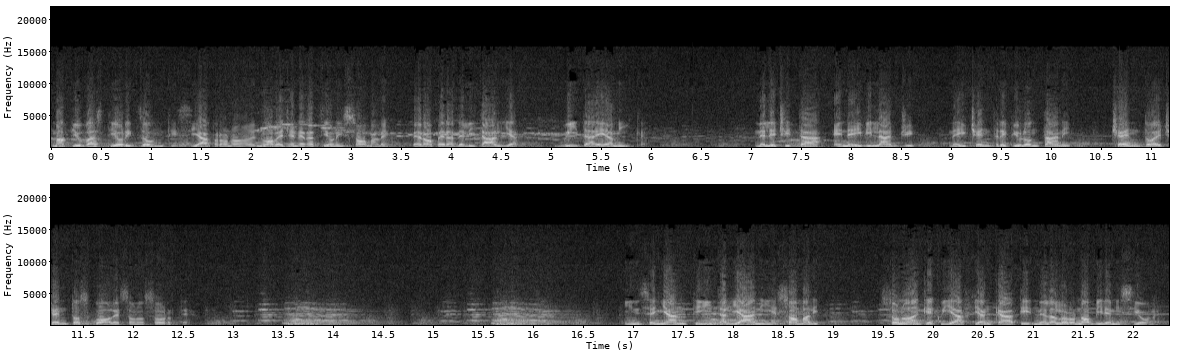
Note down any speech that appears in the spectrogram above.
Ma più vasti orizzonti si aprono alle nuove generazioni somale per opera dell'Italia, guida e amica. Nelle città e nei villaggi, nei centri più lontani, cento e cento scuole sono sorte. Insegnanti italiani e somali sono anche qui affiancati nella loro nobile missione.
